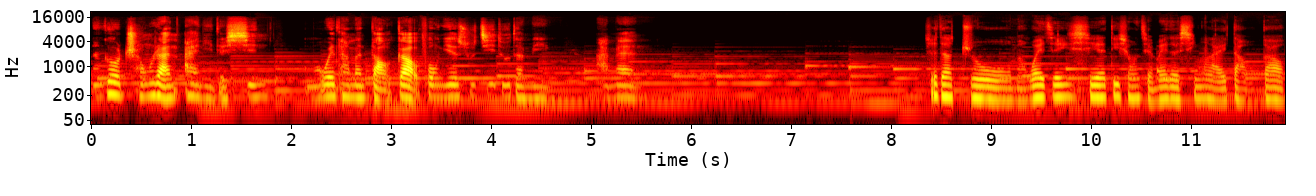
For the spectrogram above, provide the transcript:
能够重燃爱你的心。我们为他们祷告，奉耶稣基督的名，阿门。是的，主，我们为这一些弟兄姐妹的心来祷告，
